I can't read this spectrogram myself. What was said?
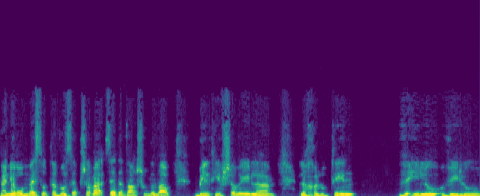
ואני רומס אותה ועושה פשרה, זה דבר שהוא דבר בלתי אפשרי לחלוטין, ואילו, ואילו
